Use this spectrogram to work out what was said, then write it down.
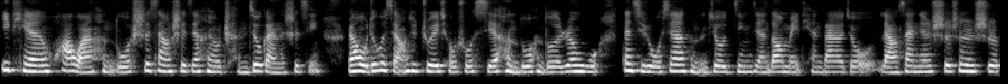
一天画完很多事项是一件很有成就感的事情，然后我就会想要去追求说写很多很多的任务，但其实我现在可能就精简到每天大概就两三件事，甚至是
